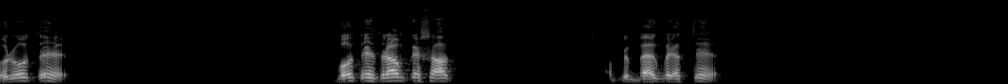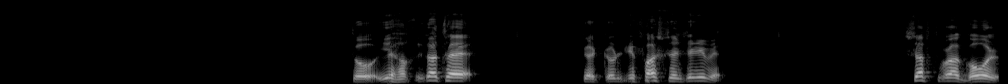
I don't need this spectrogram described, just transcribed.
وہ روتے ہیں بہت احترام کے ساتھ اپنے بیگ میں رکھتے ہیں تو یہ حقیقت ہے کہ ٹوینٹی فسٹ سینچری میں سب سے بڑا گول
